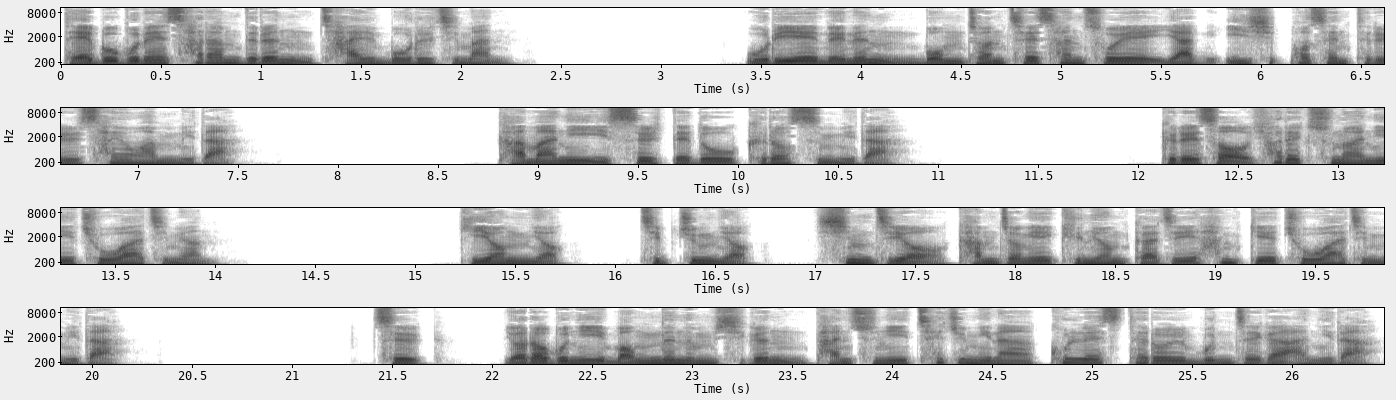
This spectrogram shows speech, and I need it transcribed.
대부분의 사람들은 잘 모르지만, 우리의 뇌는 몸 전체 산소의 약 20%를 사용합니다. 가만히 있을 때도 그렇습니다. 그래서 혈액순환이 좋아지면 기억력, 집중력, 심지어 감정의 균형까지 함께 좋아집니다. 즉, 여러분이 먹는 음식은 단순히 체중이나 콜레스테롤 문제가 아니라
